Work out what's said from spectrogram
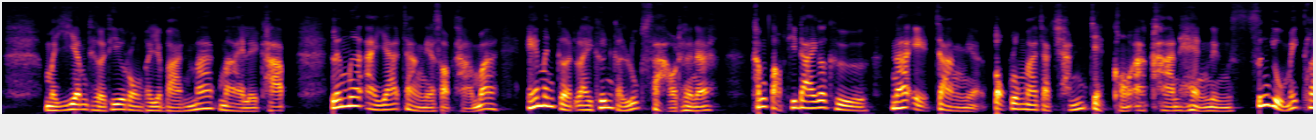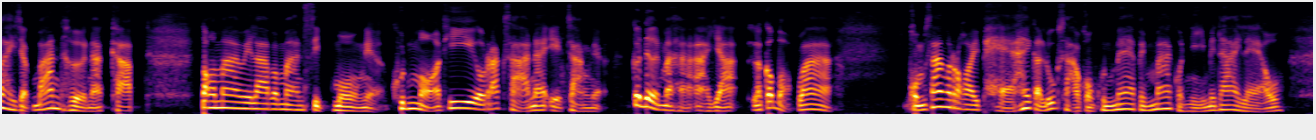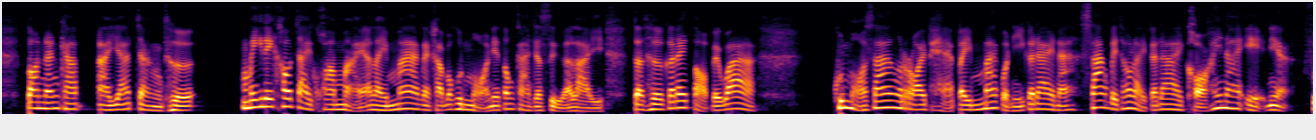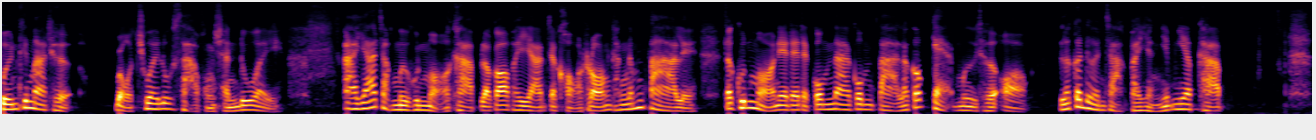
มาเยี่ยมเธอที่โรงพยาบาลมากมายเลยครับ และเมื่ออายะจังเนี่ยสอบถามว่า เอ๊ะมันเกิดอะไรขึ้นกับลูกสาวเธอนะคำตอบที่ได้ก็คือนาเอะจังเนี่ยตกลงมาจากชั้น 7 ของอาคารแห่งหนึ่ง ซึ่งอยู่ไม่ไกลจากบ้านเธอนะครับ ต่อมาเวลาประมาณ 10โมงเนี่ยคุณหมอที่รักษานาเอะจังเนี่ย ก็เดินมาหาอายะ แล้วก็บอกว่า ผมสร้างรอยแผลให้กับลูกสาวของคุณแม่ไปมากกว่านี้ไม่ได้แล้ว ตอนนั้นครับอายะจังเธอไม่ได้เข้าใจความหมายอะไรมากนะครับ ว่าคุณหมอเนี่ยต้องการจะสื่ออะไร แต่เธอก็ได้ตอบไปว่า คุณหมอสร้างรอยแผลไปมากกว่านี้ก็ได้นะ สร้างไปเท่าไหร่ก็ได้ ขอให้นายเอะเนี่ย ฟื้นขึ้นมาเถอะโปรดช่วยลูกสาวของฉันด้วย อายะจับมือคุณหมอครับ แล้วก็พยายามจะขอร้องทั้งน้ำตาเลย แต่คุณหมอเนี่ยได้แต่ก้มหน้าก้มตา แล้วก็แกะมือเธอออก แล้วก็เดินจากไปอย่างเงียบๆครับ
